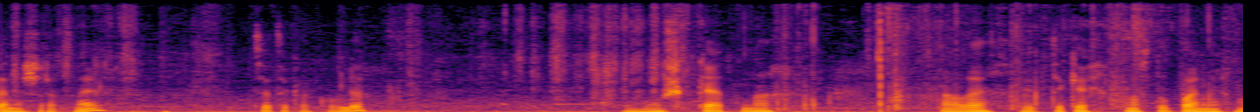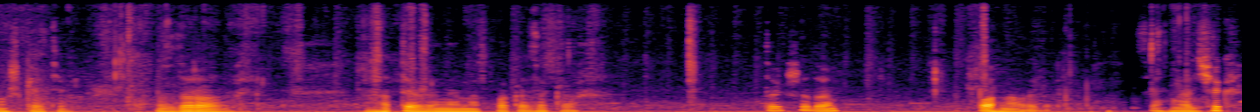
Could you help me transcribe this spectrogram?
Це не шрапнель, це така куля. Мушкетна. Але від таких наступальних мушкетів. Здорових. гатили ними по козаках. Так що да. Погнали далі. Сигнальчик.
